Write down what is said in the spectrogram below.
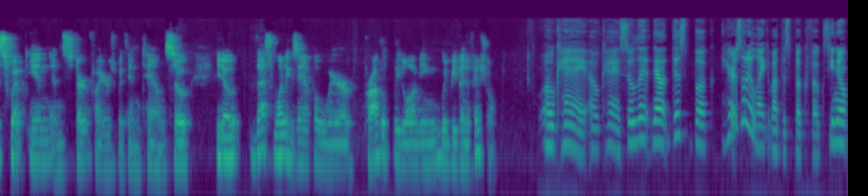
swept in and start fires within town. So you know, that's one example where probably logging would be beneficial. Okay, okay. So let, now this book, here's what I like about this book, folks. You know,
